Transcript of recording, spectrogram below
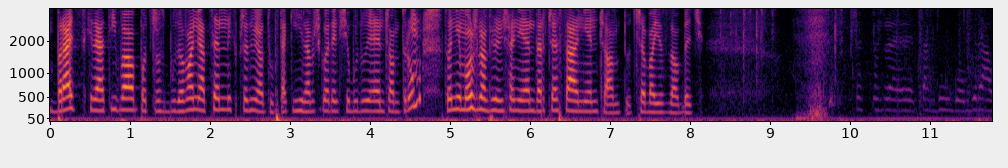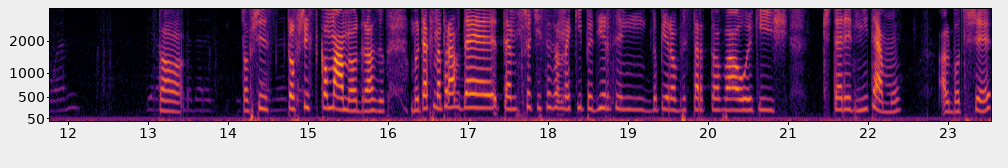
brać z kreatywa podczas budowania cennych przedmiotów, takich na przykład jak się buduje enchant room, to nie można wziąć ani ender chesta, ani enchantu, trzeba je zdobyć. przez to, że tak długo grałem, to, to, wszystko, to wszystko mamy od razu. Bo tak naprawdę ten trzeci sezon ekipy Dirty dopiero wystartował jakieś 4 dni temu. Albo 3.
